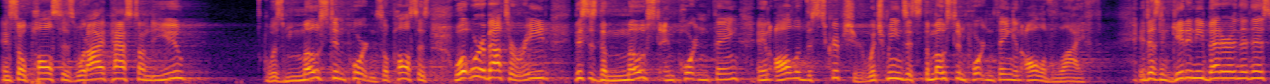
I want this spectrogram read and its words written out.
And so Paul says, What I passed on to you, was most important. So Paul says, what we're about to read, this is the most important thing in all of the scripture, which means it's the most important thing in all of life. It doesn't get any better than this.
